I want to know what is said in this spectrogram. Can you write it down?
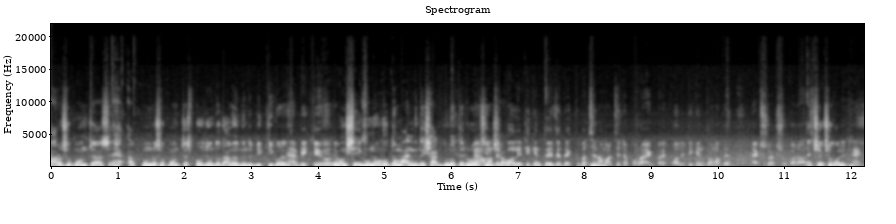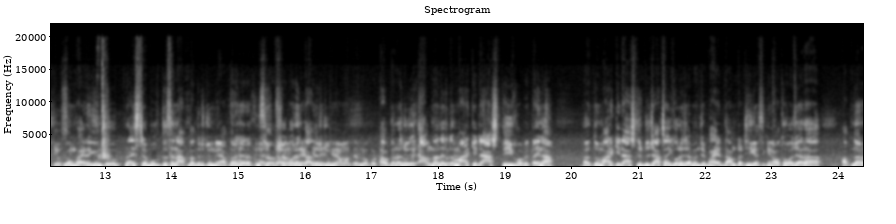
বারোশো পঞ্চাশ পনেরোশো পঞ্চাশ পর্যন্ত দামেও কিন্তু বিক্রি করে হ্যাঁ। বিক্রি হয় এবং সেই গুণগত মান কিন্তু এই শার্টগুলোতে হ্যাঁ, রয়েছে আমাদের কোয়ালিটি কিন্তু এই যে দেখতে পাচ্ছেন আমার যেটা পড়া একবারে কোয়ালিটি কিন্তু আমাদের একশো একশো করা একশো একশো কোয়ালিটি হ্যাঁ, এবং ভাইরা কিন্তু প্রাইসটা বলতেছেন আপনাদের জন্য। আপনারা যারা খুচরা ব্যবসা করেন তাদের জন্য। আমাদের লোগোটা আপনারা যদি আপনাদের তো মার্কেটে আসতেই হবে তাই না? তো মার্কেটে আসলে একটু যাচাই করে যাবেন যে ভাইয়ের দামটা ঠিক আছে কিনা। অথবা যারা আপনার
